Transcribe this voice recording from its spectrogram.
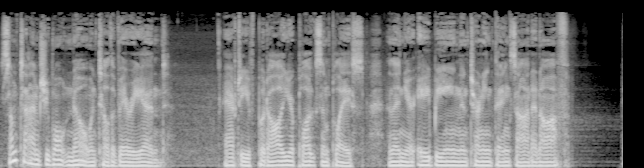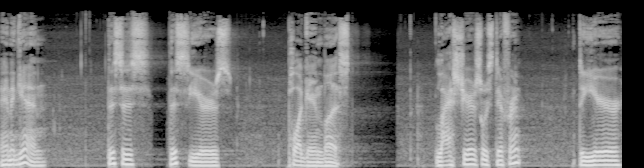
Sometimes you won't know until the very end. After you've put all your plugs in place, and then you're A-Bing and turning things on and off and again, this is this year's plugin list. Last year's was different. The year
